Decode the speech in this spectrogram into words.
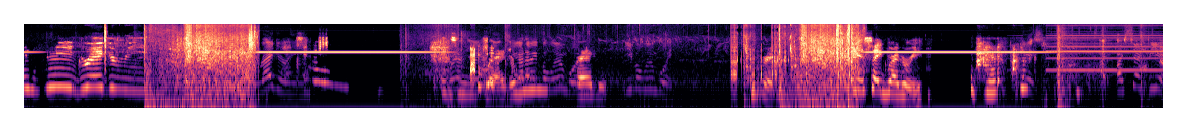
It's me, Gregory. Gregory. It's me, Gregory. You gotta be Balloon Boy. Gregory. Be Balloon Boy. Gregory. I didn't say Gregory. Wait, I, I said be a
